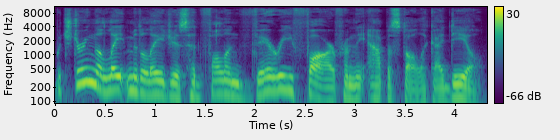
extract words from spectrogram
which during the late Middle Ages had fallen very far from the apostolic ideal.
